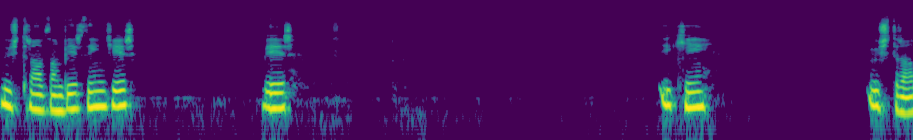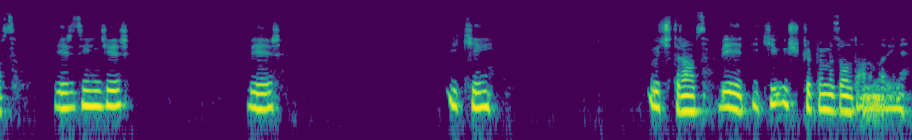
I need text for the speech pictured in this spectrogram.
3 trabzan bir zincir. 1 2 3 trabzan bir zincir, bir, iki, üç trabzan, bir, iki, üç küpümüz oldu hanımlar yine.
